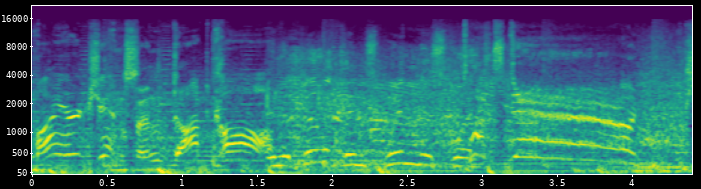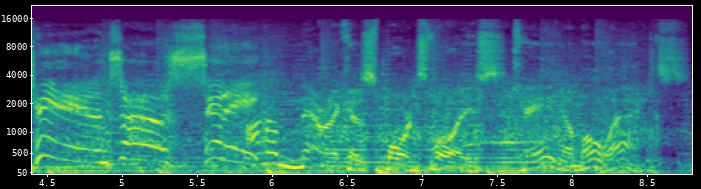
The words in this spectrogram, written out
MeyerJensen.com. And the Billikens win this one. Touchdown! Kansas City! On America's Sports Voice, KMOX.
